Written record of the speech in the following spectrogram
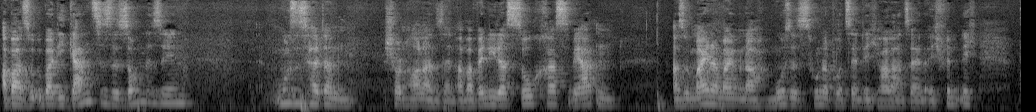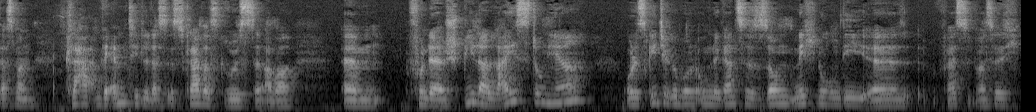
Aber so über die ganze Saison gesehen, muss es halt dann schon Haaland sein. Aber wenn die das so krass werten, also meiner Meinung nach muss es hundertprozentig Haaland sein. Ich finde nicht, dass man, klar, WM-Titel, das ist klar das Größte, aber ähm, von der Spielerleistung her und es geht ja um, um eine ganze Saison, nicht nur um die, äh, was, was weiß ich,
